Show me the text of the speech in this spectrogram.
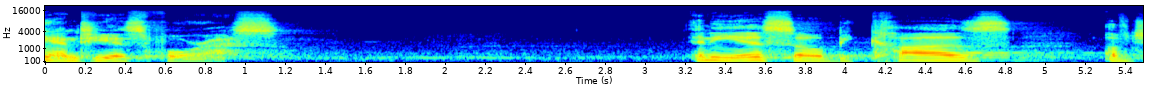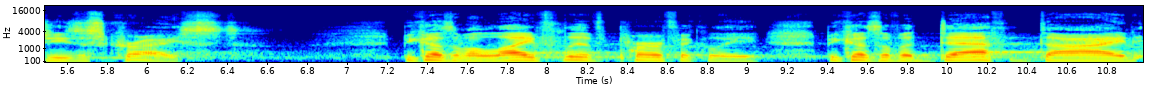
and He is for us. And He is so because of Jesus Christ, because of a life lived perfectly, because of a death died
